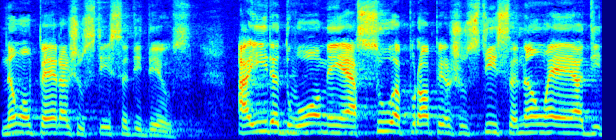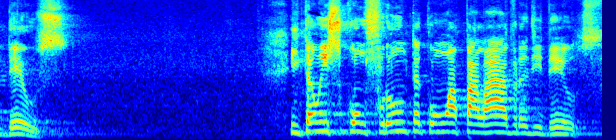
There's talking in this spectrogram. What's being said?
não opera a justiça de Deus. A ira do homem é a sua própria justiça, não é a de Deus. Então isso confronta com a palavra de Deus.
